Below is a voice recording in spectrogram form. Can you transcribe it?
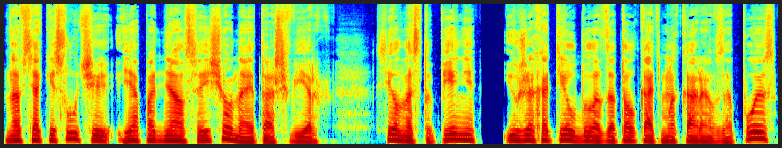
На всякий случай я поднялся еще на этаж вверх, сел на ступени и уже хотел было затолкать Макаров за пояс,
